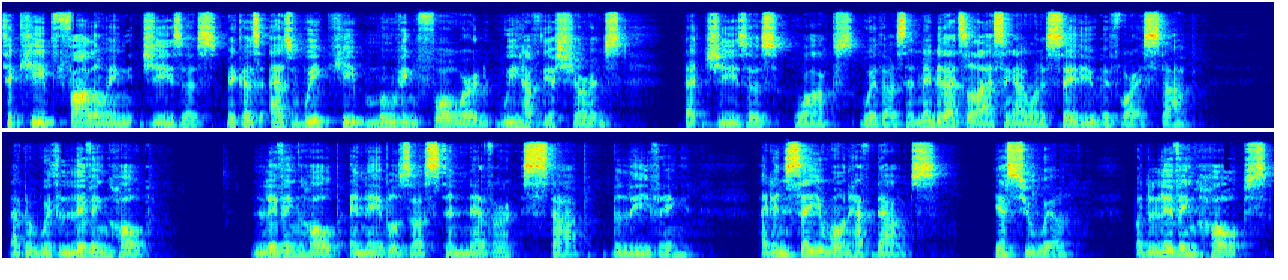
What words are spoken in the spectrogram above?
to keep following Jesus. Because as we keep moving forward, we have the assurance that Jesus walks with us. And maybe that's the last thing I want to say to you before I stop. That with living hope, living hope enables us to never stop believing. I didn't say you won't have doubts. Yes, you will. But living hopes,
